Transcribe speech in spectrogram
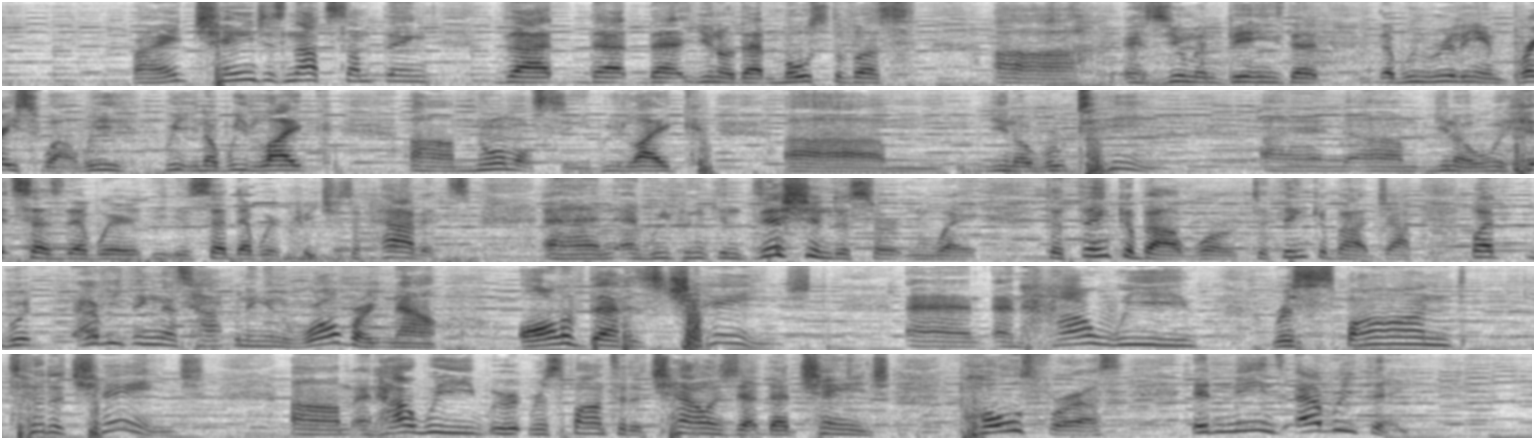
right? Change is not something that that that you know that most of us uh, as human beings that that we really embrace well. We we you know we like um, normalcy. We like um, you know routine. And um, you know, it says that we're it said that we're creatures of habits, and and we've been conditioned a certain way to think about work, to think about job. But with everything that's happening in the world right now, all of that has changed, and and how we respond to the change um, and how we re- respond to the challenge that that change posed for us, it means everything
